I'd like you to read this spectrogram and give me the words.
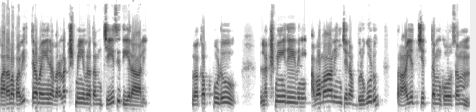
పరమ పవిత్రమైన వరలక్ష్మీ వ్రతం చేసి తీరాలి. ఒకప్పుడు లక్ష్మీదేవిని అవమానించిన భృగుడు ప్రాయశ్చిత్తం కోసం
